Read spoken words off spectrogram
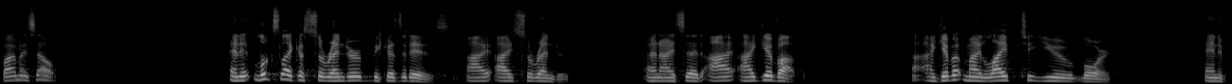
by myself. And it looks like a surrender because it is. I, I surrendered. And I said, I, I give up. I give up my life to you, Lord. And if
